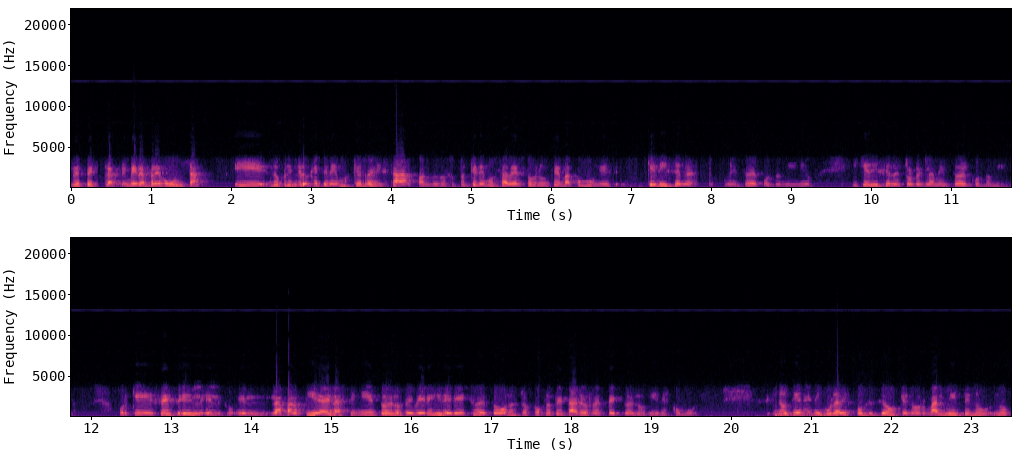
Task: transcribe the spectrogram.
respecto a la primera pregunta, eh, lo primero que tenemos que revisar cuando nosotros queremos saber sobre un tema común es qué dice nuestro documento de condominio y qué dice nuestro reglamento del condominio. Porque esa es el, la partida de nacimiento de los deberes y derechos de todos nuestros copropietarios respecto de los bienes comunes si no tiene ninguna disposición, que normalmente no,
